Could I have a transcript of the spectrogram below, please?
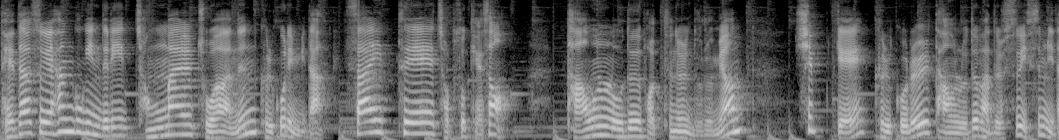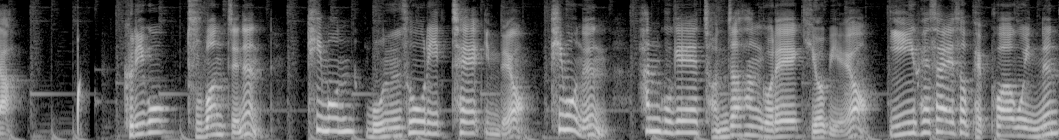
대다수의 한국인들이 정말 좋아하는 글꼴입니다. 사이트에 접속해서 다운로드 버튼을 누르면 쉽게 글꼴을 다운로드 받을 수 있습니다. 그리고 두 번째는 티몬 몬소리체인데요. 티몬은 한국의 전자상거래 기업이에요. 이 회사에서 배포하고 있는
